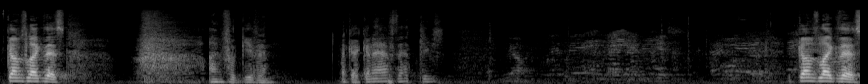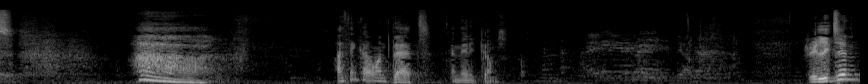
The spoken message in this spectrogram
It comes like this. I'm forgiven. Okay, can I have that, please? It comes like this. Ah. I think I want that. And then it comes. Religion?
